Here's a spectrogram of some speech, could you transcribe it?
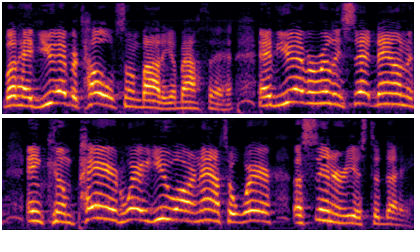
But have you ever told somebody about that? Have you ever really sat down and compared where you are now to where a sinner is today?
